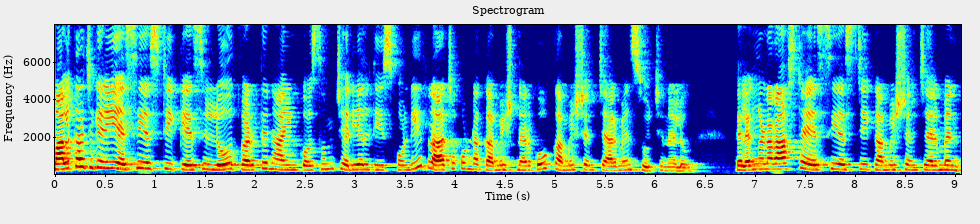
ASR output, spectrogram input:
మల్కాజ్గిరి ఎస్సీ ఎస్టీ కేసుల్లో త్వరిత న్యాయం కోసం చర్యలు తీసుకోండి. రాచకొండ కమిషనర్కు కమిషన్ చైర్మన్ సూచనలు. తెలంగాణ రాష్ట్ర SC ST commission chairman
